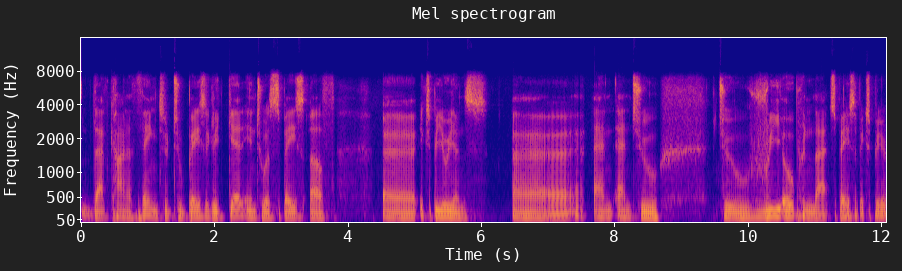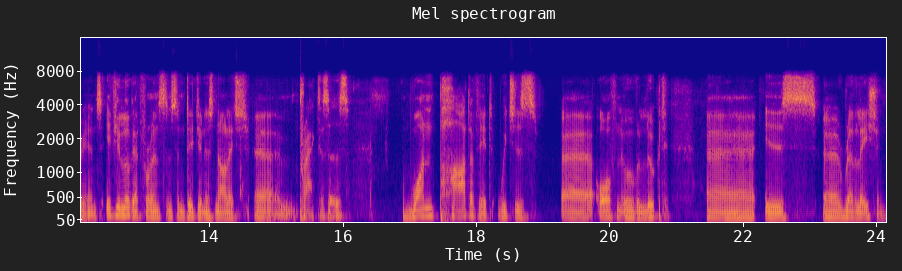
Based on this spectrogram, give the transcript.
that kind of thing to to basically get into a space of uh, experience uh, and and to to reopen that space of experience. If you look at, for instance, indigenous knowledge um, practices, one part of it, which is uh, often overlooked, uh, is uh, revelation.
